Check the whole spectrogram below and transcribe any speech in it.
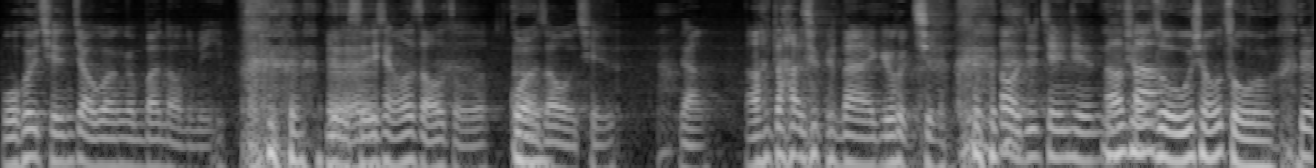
我会签教官跟班导的名，有谁想要早走的过来找我签，这样，然后大家就跟大家给我签，然后我就签一签，然后我想走，我想要走。了。对，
